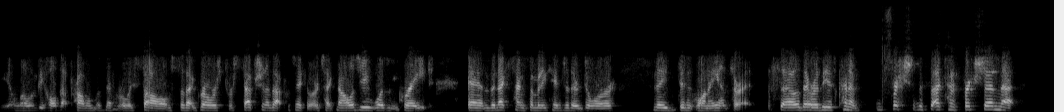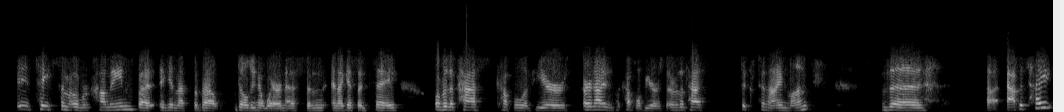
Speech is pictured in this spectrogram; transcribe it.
you know, lo and behold, that problem was never really solved. So that grower's perception of that particular technology wasn't great, and the next time somebody came to their door, they didn't want to answer it. So there were these kind of friction, that kind of friction that it takes some overcoming, but again, that's about building awareness. And, and I guess I'd say over the past couple of years, or not even a couple of years, over the past six to nine months, the uh, appetite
